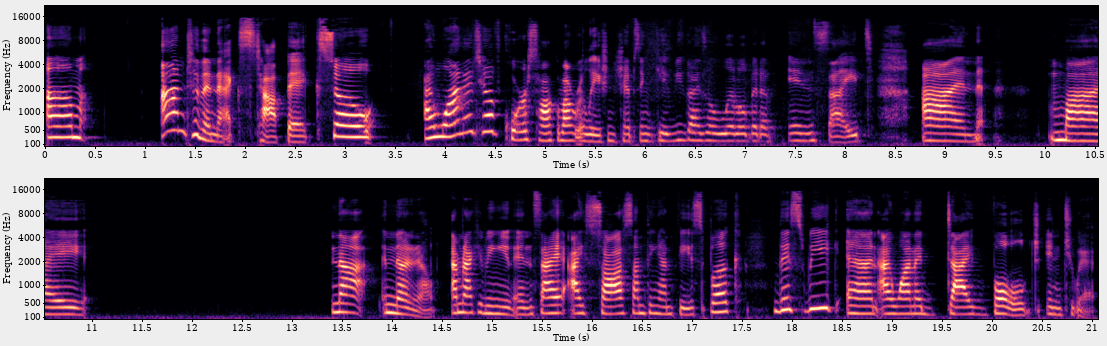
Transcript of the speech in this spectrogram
Um, on to the next topic. So I wanted to, of course, talk about relationships and give you guys a little bit of insight on my. Not, no, no, no. I'm not giving you insight. I saw something on Facebook this week and I want to divulge into it.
